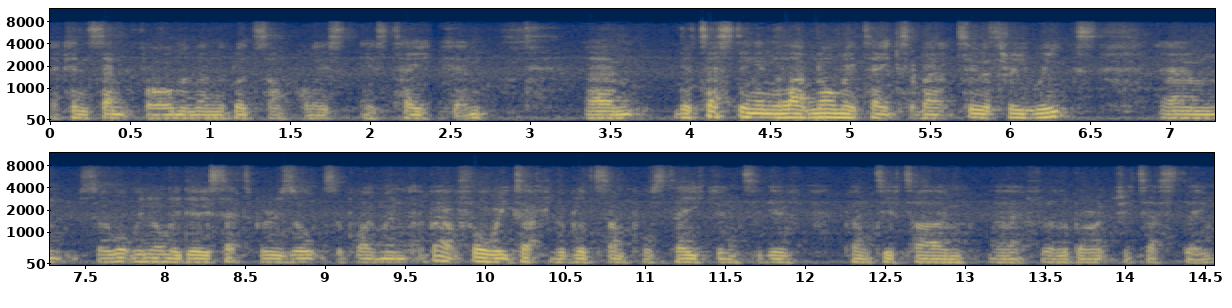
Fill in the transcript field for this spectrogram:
a, consent form and then the blood sample is, is taken. Um, the testing in the lab normally takes about two or three weeks. Um, so what we normally do is set up a results appointment about four weeks after the blood sample is taken to give plenty of time uh, for laboratory testing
